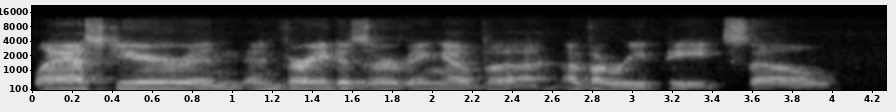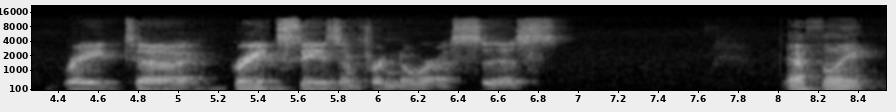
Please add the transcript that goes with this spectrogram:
last year and, and very deserving of a, of a repeat. So great, uh, great season for Nora Sis. Definitely.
